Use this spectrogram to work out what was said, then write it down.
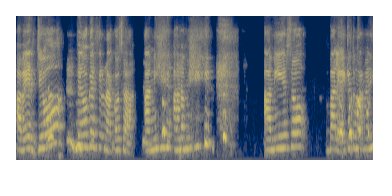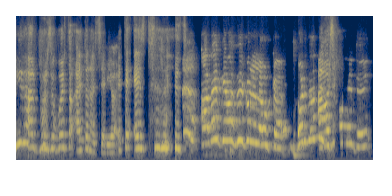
A ver, yo tengo que decir una cosa. A mí, a mí, a mí eso, vale, hay que tomar medidas, por supuesto. Esto no es serio. Este es. A ver qué va a hacer con el Oscar. ¿Por dónde Vamos, se va a meter?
